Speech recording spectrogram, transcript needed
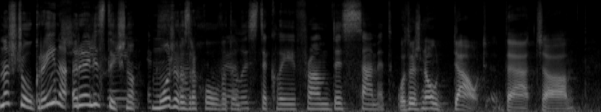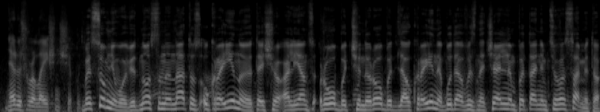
На що Україна реалістично може розраховувати. Без сумніву, відносини НАТО з Україною, те, що альянс робить чи не робить для України, буде визначальним питанням цього саміту.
